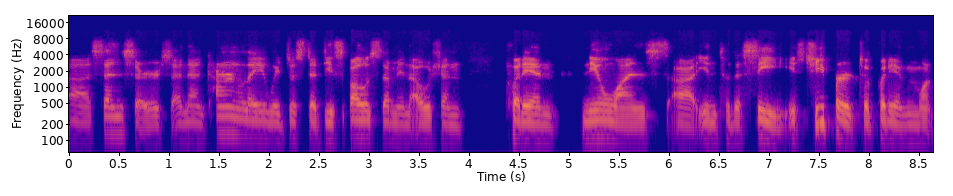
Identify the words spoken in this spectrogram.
uh, sensors. And then currently we just uh, dispose them in the ocean, put in new ones uh, into the sea. It's cheaper to put in more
